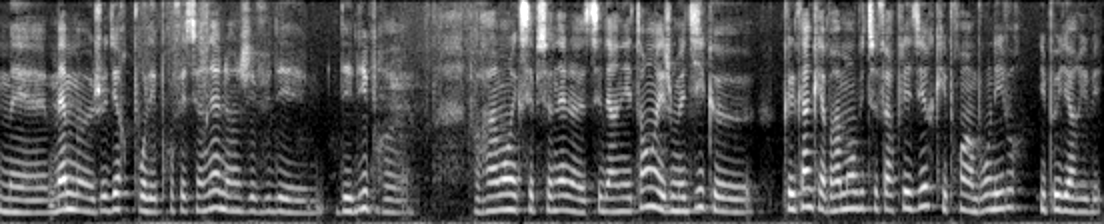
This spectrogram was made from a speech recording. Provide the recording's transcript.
Mais même, je veux dire, pour les professionnels, hein, j'ai vu des, des, livres vraiment exceptionnels ces derniers temps. Et je me dis que quelqu'un qui a vraiment envie de se faire plaisir, qui prend un bon livre, il peut y arriver.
